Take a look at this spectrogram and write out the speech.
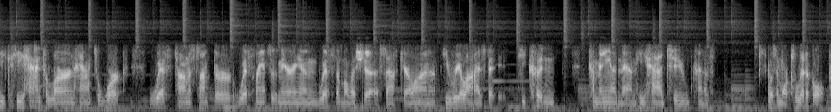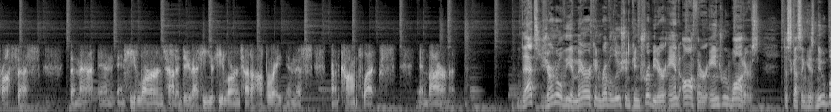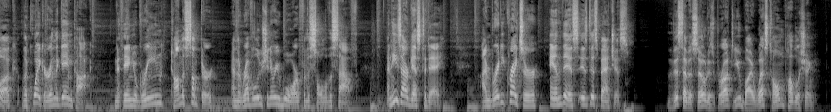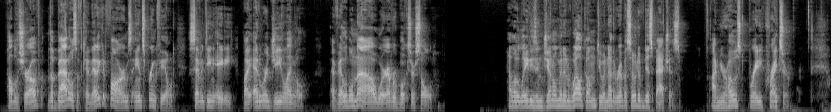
He he had to learn how to work with Thomas Sumter, with Francis Marion, with the militia of South Carolina. He realized that he couldn't command them. He had to kind of it was a more political process than that and and he learns how to do that. He he learns how to operate in this kind of complex environment. That's Journal of the American Revolution contributor and author Andrew Waters, discussing his new book, The Quaker and the Gamecock Nathanael Greene, Thomas Sumter, and the Revolutionary War for the Soul of the South. And he's our guest today. I'm Brady Crytzer, and this is Dispatches. This episode is brought to you by Westholme Publishing, publisher of The Battles of Connecticut Farms and Springfield, 1780, by Edward G. Lengel. Available now wherever books are sold. Hello, ladies and gentlemen, and welcome to another episode of Dispatches. I'm your host, Brady Crytzer.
